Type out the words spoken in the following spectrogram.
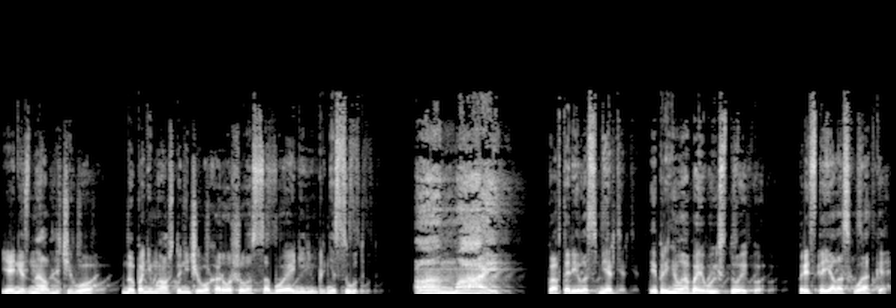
Я не знал для чего, но понимал, что ничего хорошего с собой они не принесут. «Он мой!» — повторила смерть и приняла боевую стойку. Предстояла схватка,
